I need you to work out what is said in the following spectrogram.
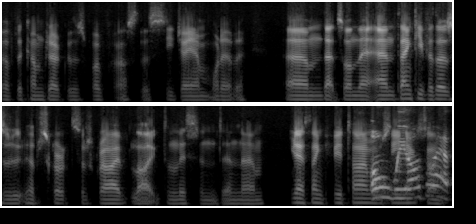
of the Come Jack with Us podcast, the CJM, whatever. Um, that's on there. And thank you for those who have scr- subscribed, liked, and listened. And um, yeah, thank you for your time. We'll oh, we also time. have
